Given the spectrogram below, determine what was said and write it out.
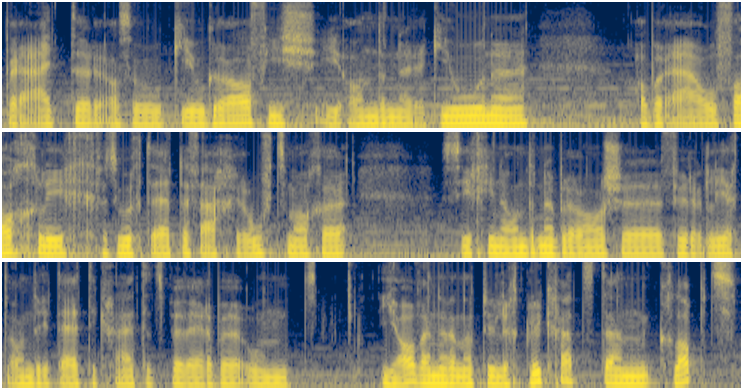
breiter, also geografisch in anderen Regionen, aber auch fachlich versucht er, den Fächer aufzumachen, sich in anderen Branchen für leicht andere Tätigkeiten zu bewerben. Und ja, wenn er natürlich Glück hat, dann klappt es.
